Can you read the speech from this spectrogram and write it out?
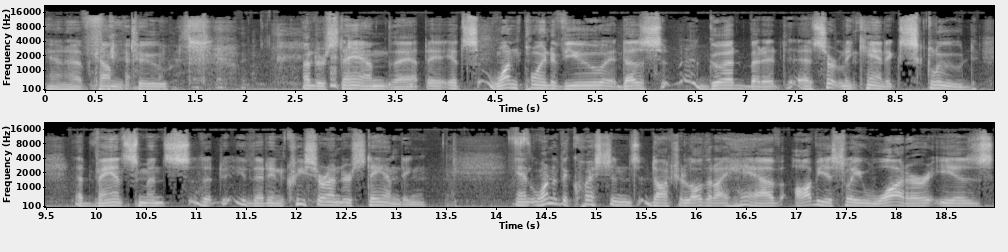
and have come to understand that it's one point of view. It does good, but it uh, certainly can't exclude advancements that that increase our understanding. And one of the questions, Dr. Lo, that I have, obviously, water is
